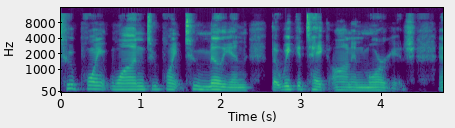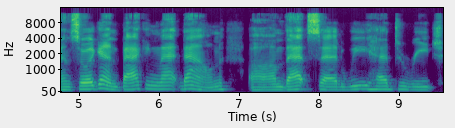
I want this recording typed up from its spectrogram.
2.1 2.2 million that we could take on in mortgage and so again backing that down um, that said we had to reach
